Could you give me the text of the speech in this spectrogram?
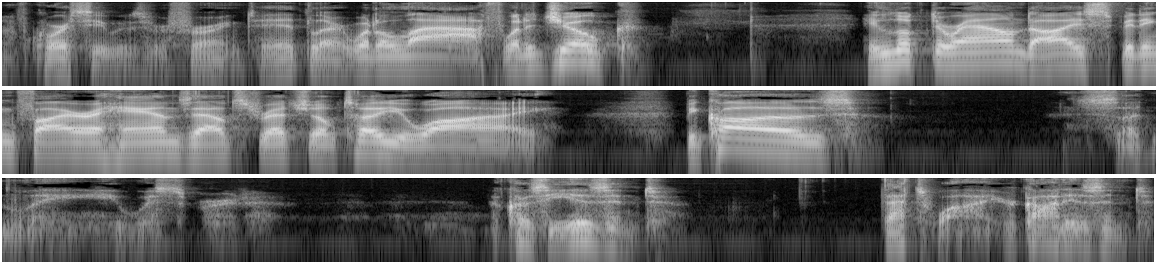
Of course, he was referring to Hitler. What a laugh. What a joke. He looked around, eyes spitting fire, hands outstretched. I'll tell you why. Because, suddenly he whispered, because he isn't. That's why, your God isn't.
